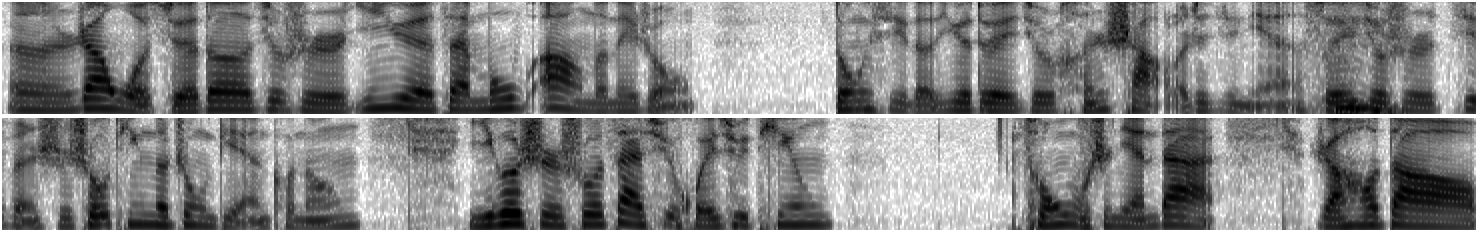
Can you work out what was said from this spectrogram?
嗯，让我觉得就是音乐在 move on 的那种东西的乐队就是很少了这几年，所以就嗯是基本是收听的重点可能一个是说再去回去听，从五十年代，然后到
